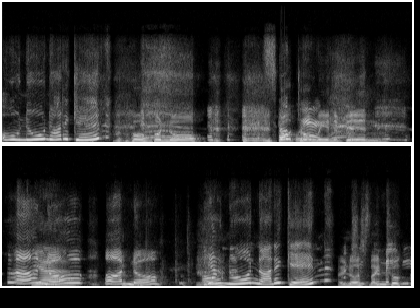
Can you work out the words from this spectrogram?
"Oh no, not again!" oh no! It's Don't so throw weird. me in the bin. oh Yeah. no oh no Oh no, not again! I Actually, lost so my maybe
